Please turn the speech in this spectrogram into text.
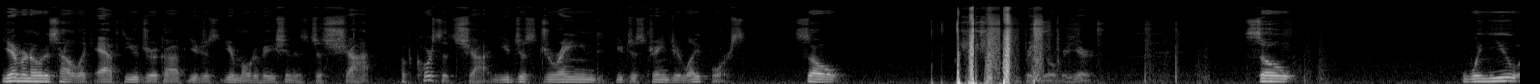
you ever notice how like after you jerk off, you just your motivation is just shot? Of course it's shot. You just drained you just drained your life force. So bring you over here. So when you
